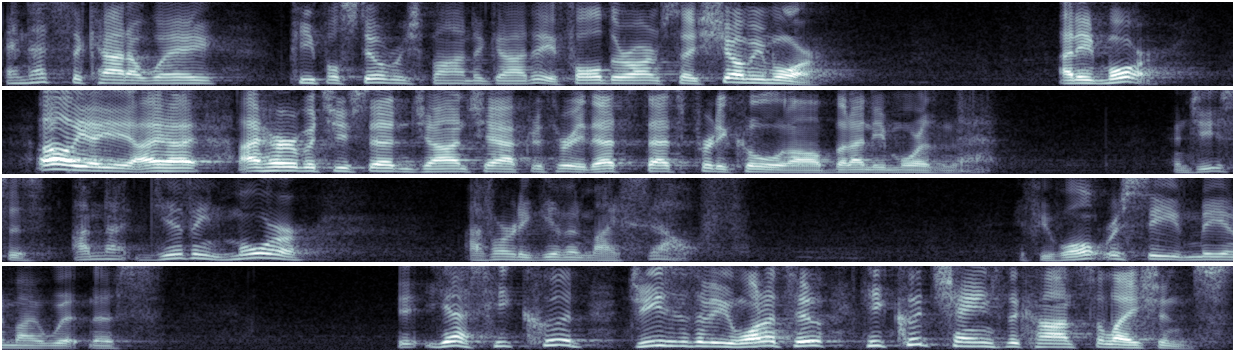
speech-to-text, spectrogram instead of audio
And that's the kind of way people still respond to God. They fold their arms and say, Show me more. I need more. Oh, yeah, yeah, I, I heard what you said in John chapter 3. That's, that's pretty cool and all, but I need more than that. And Jesus says, I'm not giving more. I've already given myself. If you won't receive me and my witness, yes, he could. Jesus, if he wanted to, he could change the constellations.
